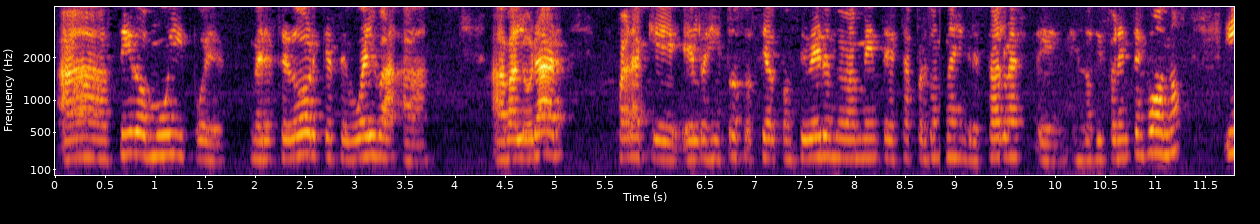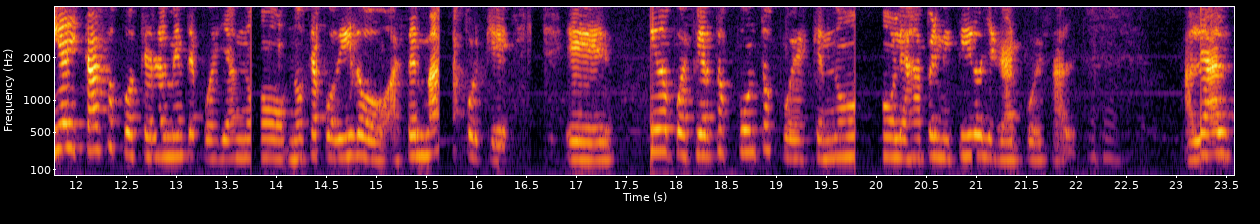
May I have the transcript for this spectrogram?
ha, sido muy pues merecedor que se vuelva a, a valorar para que el registro social considere nuevamente a estas personas ingresarlas en, los diferentes bonos. Y hay casos pues que realmente pues ya no, no se ha podido hacer más porque eh, tenido pues ciertos puntos pues que no, les ha permitido llegar pues al, al leal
